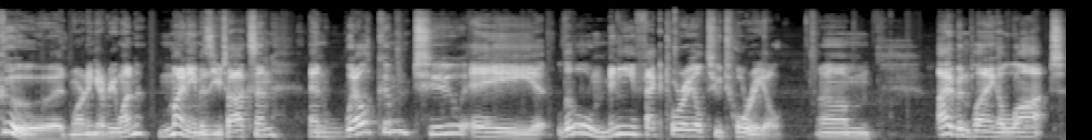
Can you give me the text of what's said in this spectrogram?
Good morning, everyone. My name is Utoxin, and welcome to a little mini Factorio tutorial. Um, I've been playing a lot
